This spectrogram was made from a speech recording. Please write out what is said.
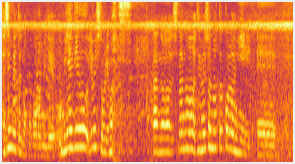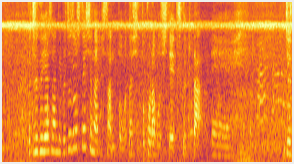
初めての試みでお土産を用意しております。あの下の事務所のところに、えー仏具屋さんで仏像ステーショナリーさんと私とコラボして作った、えー、数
